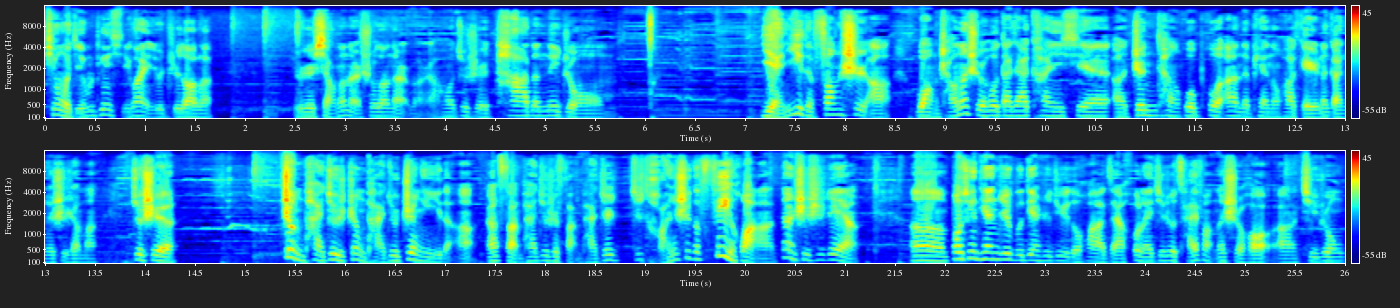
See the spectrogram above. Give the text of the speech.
听我节目听习惯也就知道了，就是想到哪儿说到哪儿吧。然后就是他的那种演绎的方式啊，往常的时候大家看一些呃侦探或破案的片的话，给人的感觉是什么？就是正派就是正派就是正义的啊，然后反派就是反派，这这好像是个废话啊。但是是这样，嗯，包青天这部电视剧的话，在后来接受采访的时候啊，其中。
